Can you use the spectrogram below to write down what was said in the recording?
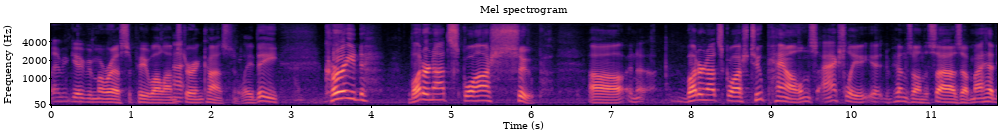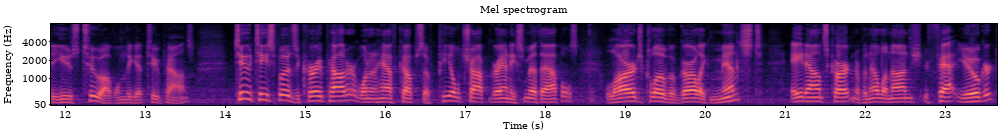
Let me give you my recipe while I'm stirring constantly. The curried butternut squash soup. Uh, and, uh, butternut squash, two pounds. Actually, it depends on the size of them. I had to use two of them to get two pounds. Two teaspoons of curry powder, one and a half cups of peeled chopped Granny Smith apples, large clove of garlic minced, eight ounce carton of vanilla non-fat yogurt,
